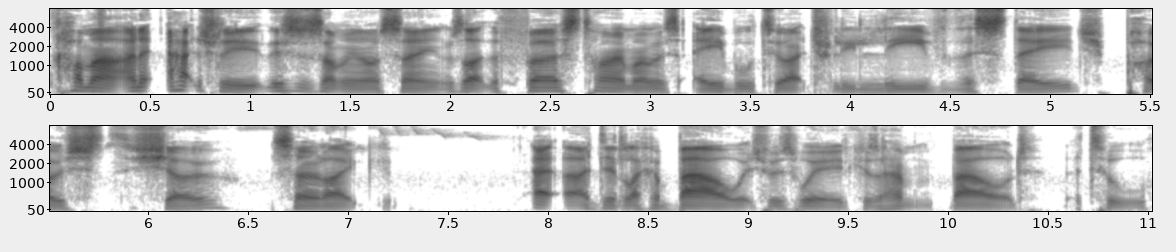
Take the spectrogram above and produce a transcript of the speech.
come out, and actually, this is something I was saying. It was like the first time I was able to actually leave the stage post show. So like I, I did like a bow, which was weird because I haven't bowed at all.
